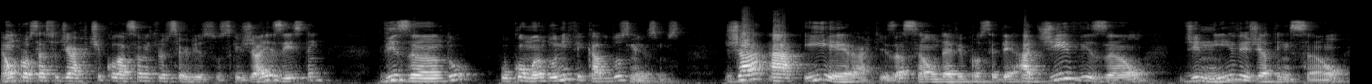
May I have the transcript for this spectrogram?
é um processo de articulação entre os serviços que já existem, visando o comando unificado dos mesmos. Já a hierarquização deve proceder à divisão de níveis de atenção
